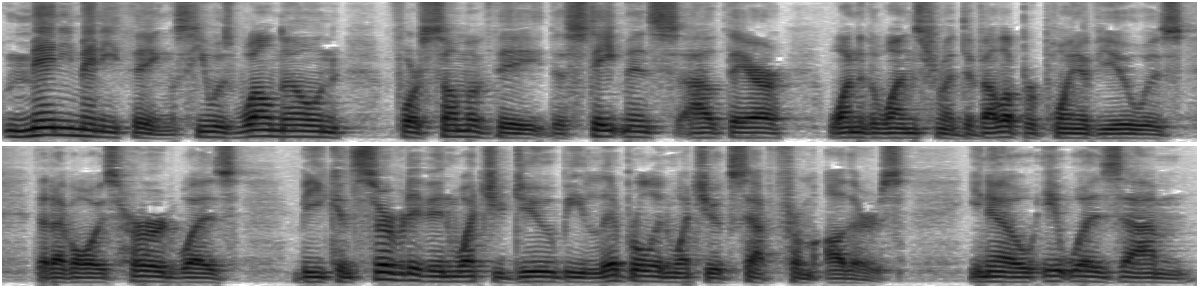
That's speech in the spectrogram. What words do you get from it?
many, many things. He was well known for some of the, the statements out there. One of the ones from a developer point of view was that I've always heard was be conservative in what you do, be liberal in what you accept from others. You know, it was um,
